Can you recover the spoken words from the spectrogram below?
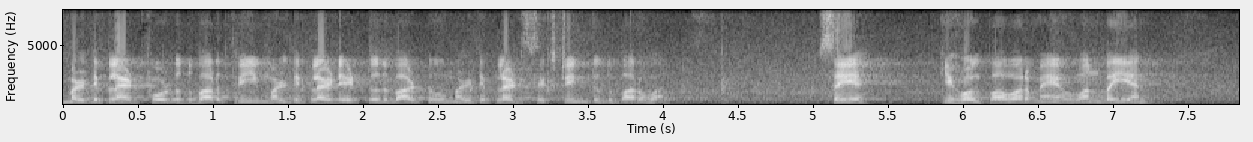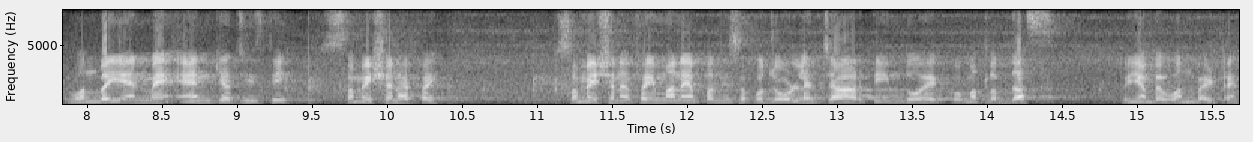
multiplied four two to बार three multiplied eight two to बार two multiplied sixteen two to बार वन सही है कि होल पावर में one by N one by N में एन क्या चीज़ थी? Summation F I summation F I माने अपन इस सबको जोड़ लें चार तीन दो एक को मतलब दस तो यहाँ पे वन बाई टेन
